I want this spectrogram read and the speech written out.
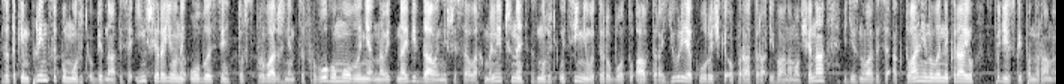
За таким принципом можуть об'єднатися інші райони області. Тож з провадженням цифрового мовлення навіть найвіддаленіші села Хмельниччини зможуть оцінювати роботу автора Юрія Курочки, оператора Івана Мовчана і дізнаватися актуальні новини краю з подільської панорами.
